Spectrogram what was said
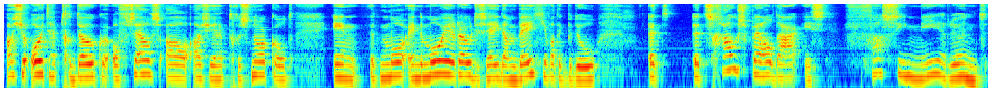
als je ooit hebt gedoken, of zelfs al als je hebt gesnorkeld in, het in de mooie Rode Zee, dan weet je wat ik bedoel. Het, het schouwspel daar is fascinerend.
